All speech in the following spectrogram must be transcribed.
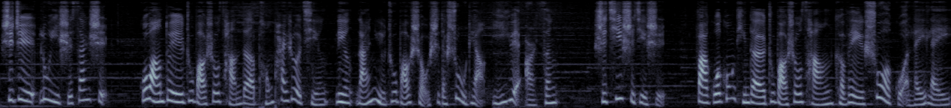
时至路易十三世，国王对珠宝收藏的澎湃热情，令男女珠宝首饰的数量一跃而增。十七世纪时，法国宫廷的珠宝收藏可谓硕果累累。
